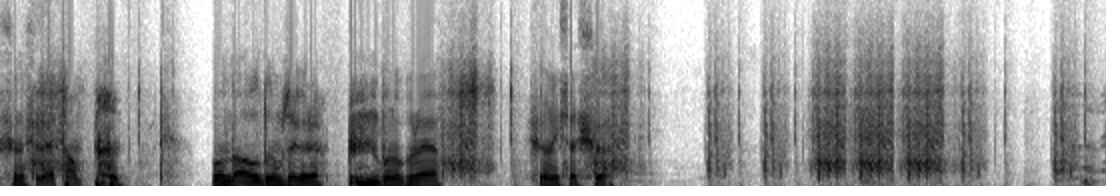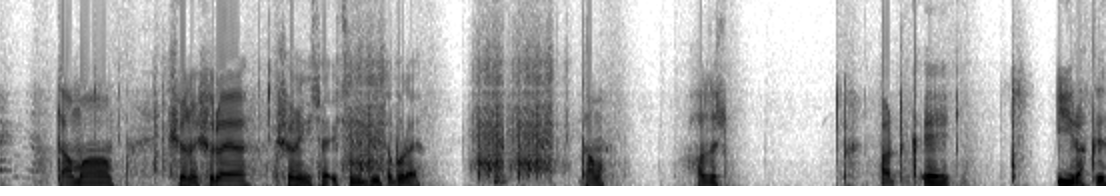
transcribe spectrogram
Şunu şuraya tam. bunu da aldığımıza göre bunu buraya şunu ise şuraya. Tamam. Şunu şuraya, şunu ise üçüncüyü de buraya. Tamam. Hazır. Artık e, Irak'ı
